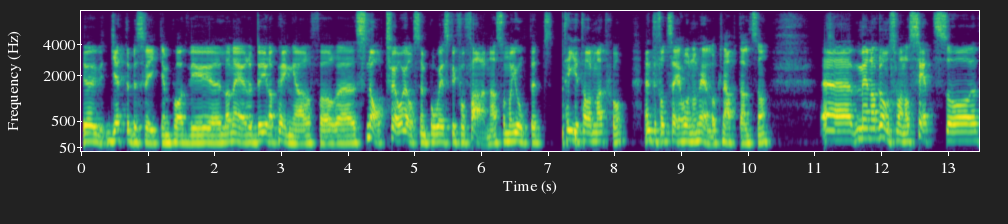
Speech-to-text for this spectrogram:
Jag är jättebesviken på att vi eh, la ner dyra pengar för eh, snart två år sedan på Wesley Fofana som har gjort ett tiotal matcher. Inte fått se honom heller, knappt alltså. Eh, men av de som man har sett så,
